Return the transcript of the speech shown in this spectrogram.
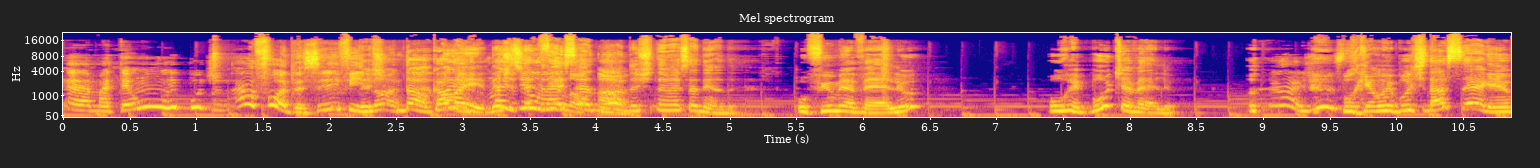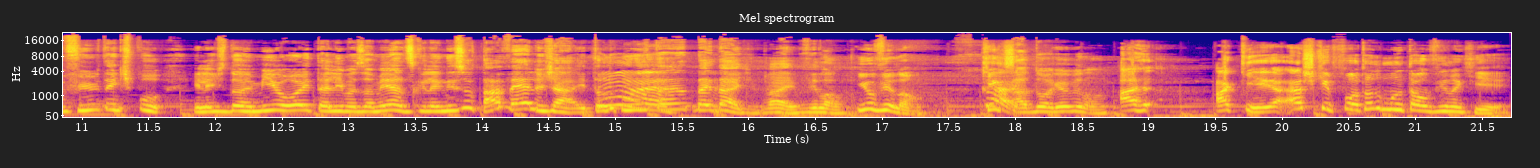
É, mas tem um reboot. Ah, foda-se, enfim. Deixa, não, calma mas- aí, mas deixa eu terminar esse adendo. Ah. Não, deixa eu terminar esse adendo. O filme é velho, o reboot é velho. Ah, justo. Porque é um reboot da série. O filme tem, tipo, ele é de 2008 ali, mais ou menos, que o início tá velho já. E todo É. mundo tá da idade. Vai, o vilão. E o vilão? Que que Cara, cê- adorei o vilão. a- aqui, acho que, pô, todo mundo tá ouvindo aqui.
